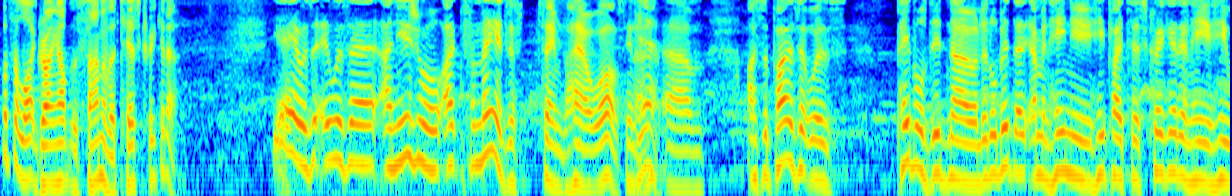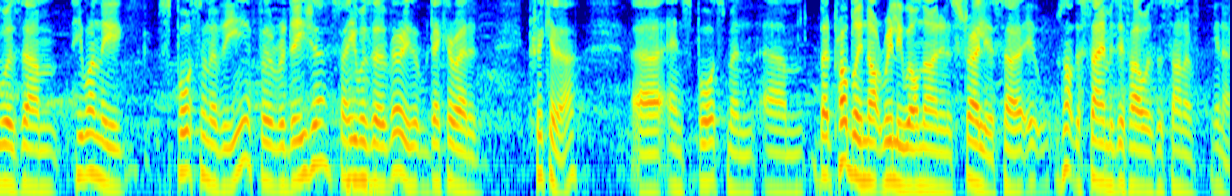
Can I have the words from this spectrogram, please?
what's it like growing up the son of a Test cricketer? Yeah, it was it was uh, unusual. I, for me, it just seemed how it was. You know, Yeah. um, I suppose it was. People did know a little bit. That, I mean, he knew he played Test cricket, and he he was um, he won the Sportsman of the Year for Rhodesia. So he was a very decorated cricketer uh, and sportsman, um, but probably not really well known in Australia. So it was not the same as if I was the son of you know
